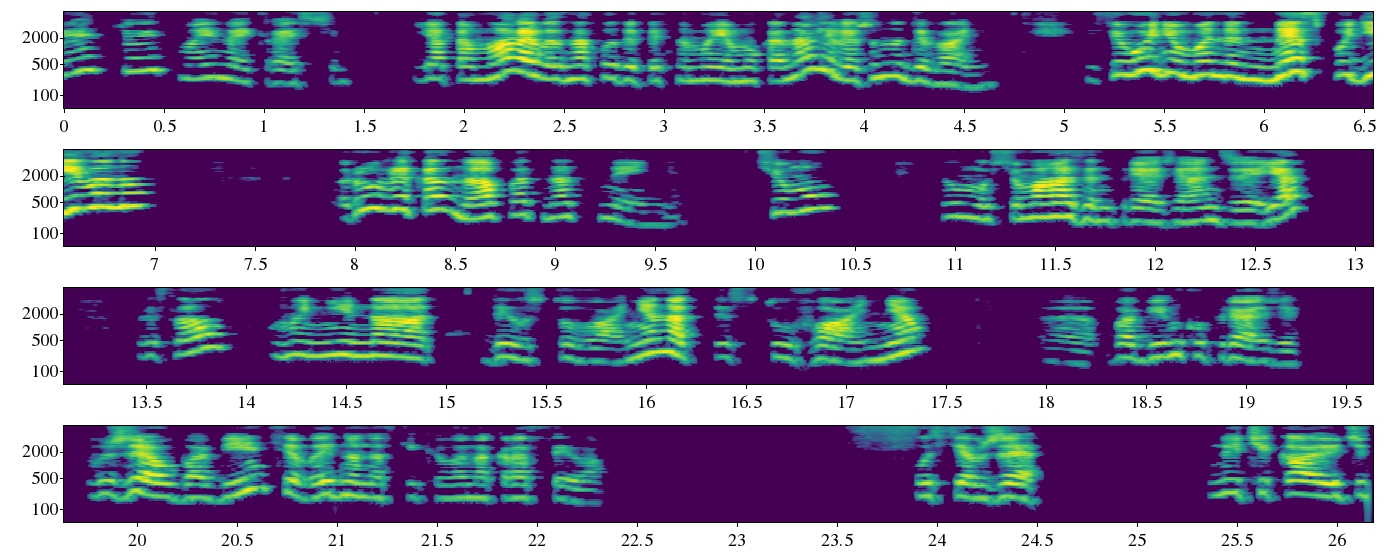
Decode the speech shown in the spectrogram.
Привіт-привіт, мої найкращі! Я Тамара, і ви знаходитесь на моєму каналі В'яжу на дивані. І сьогодні у мене несподівано рубрика Напад натхнення. Чому? Тому що магазин пряжі Анджея прислав мені на дегустування, на тестування е, бабінку пряжі. Вже у бабінці видно, наскільки вона красива. Ось я вже не чекаючи,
